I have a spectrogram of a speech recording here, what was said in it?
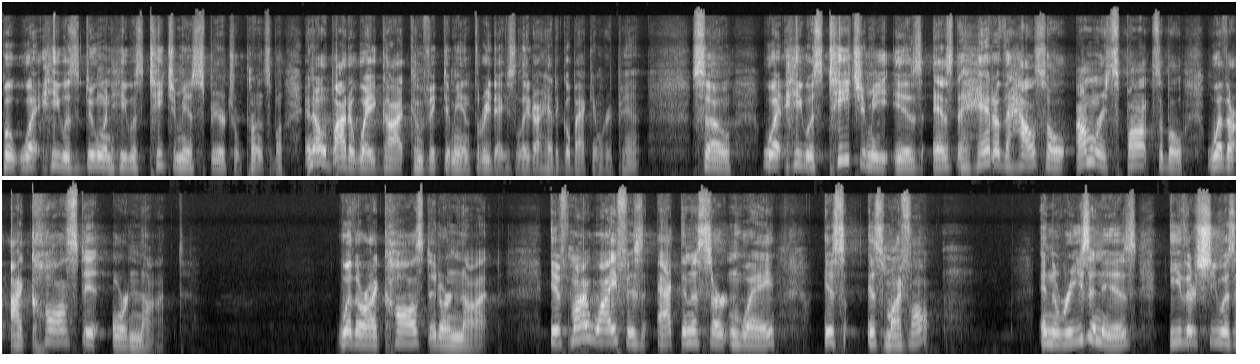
But what he was doing, he was teaching me a spiritual principle. And oh, by the way, God convicted me, and three days later, I had to go back and repent. So, what he was teaching me is as the head of the household, I'm responsible whether I caused it or not. Whether I caused it or not. If my wife is acting a certain way, it's, it's my fault. And the reason is either she was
